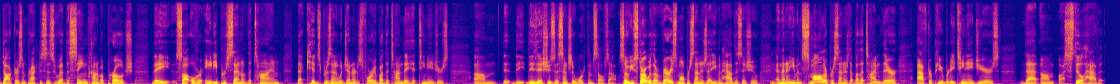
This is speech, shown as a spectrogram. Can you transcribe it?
doctors and practices who had the same kind of approach, they saw over 80% of the time that kids presented with gender dysphoria, by the time they hit teenagers, um, it, the, these issues essentially work themselves out. So you start with a very small percentage that even have this issue, mm-hmm. and then an even smaller percentage that by the time they're after puberty, teenage years, that um, still have it.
